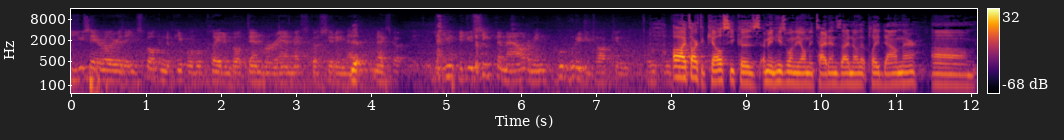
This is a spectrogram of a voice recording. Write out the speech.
Did you say earlier that you've spoken to people who played in both Denver and Mexico City? And that Yeah. Mexico. Did you did you seek them out? I mean, who, who did you talk to? Who- who- Oh, I talked to Kelce because I mean he's one of the only tight ends I know that played down there, um,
